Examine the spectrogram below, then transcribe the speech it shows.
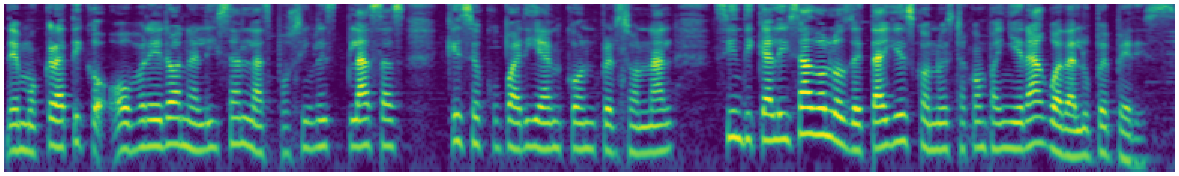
Democrático Obrero, analizan las posibles plazas que se ocuparían con personal sindicalizado. Los detalles con nuestra compañera Guadalupe Pérez.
